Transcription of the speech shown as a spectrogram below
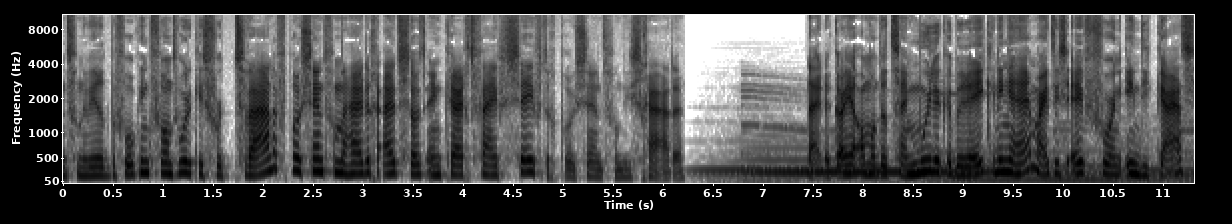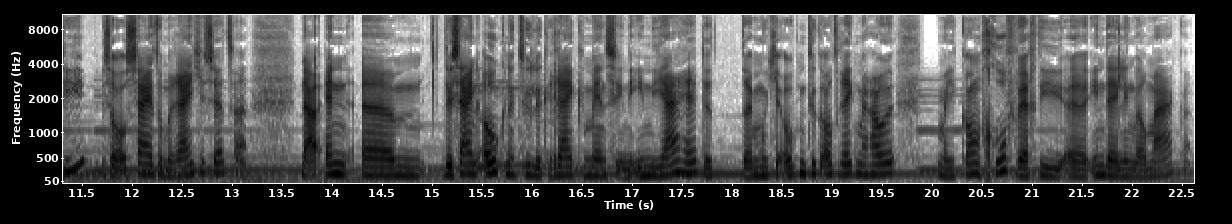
van de wereldbevolking verantwoordelijk is voor 12% van de huidige uitstoot en krijgt 75% van die schade. Nou, dan kan je allemaal, dat zijn moeilijke berekeningen, hè, maar het is even voor een indicatie, zoals zij het op een rijtje zetten. Nou, en um, er zijn ook natuurlijk rijke mensen in India. Hè, dat, daar moet je ook natuurlijk altijd rekening mee houden. Maar je kan grofweg die uh, indeling wel maken.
